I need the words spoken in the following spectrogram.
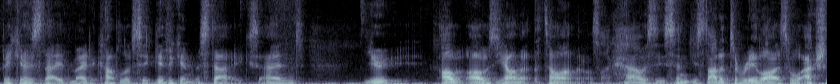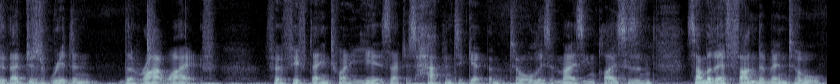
because they'd made a couple of significant mistakes. And you, I, I was young at the time, and I was like, how is this? And you started to realize, well, actually, they've just ridden the right wave for 15, 20 years that just happened to get them to all these amazing places. And some of their fundamental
